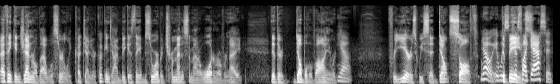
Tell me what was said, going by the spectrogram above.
I think in general that will certainly cut down your cooking time because they absorb a tremendous amount of water overnight. They're, they're double the volume. Yeah. For years, we said don't salt No, it was beans. just like acid.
